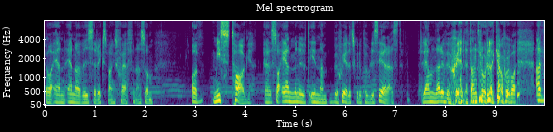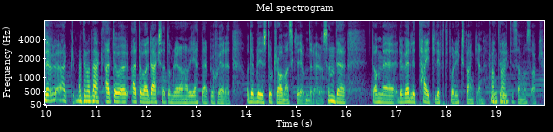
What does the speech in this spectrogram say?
det var en, en av vice riksbankscheferna som av misstag eh, sa en minut innan beskedet skulle publiceras lämnade beskedet. Han trodde att kanske var att det, att, att det var dags. Att det var, att det var dags att de redan hade gett det här beskedet. Och det blev ju stort ramaskri om det där. Så mm. att, eh, de, det är väldigt tight-lipped på Riksbanken. Fattar. Inte riktigt samma sak.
